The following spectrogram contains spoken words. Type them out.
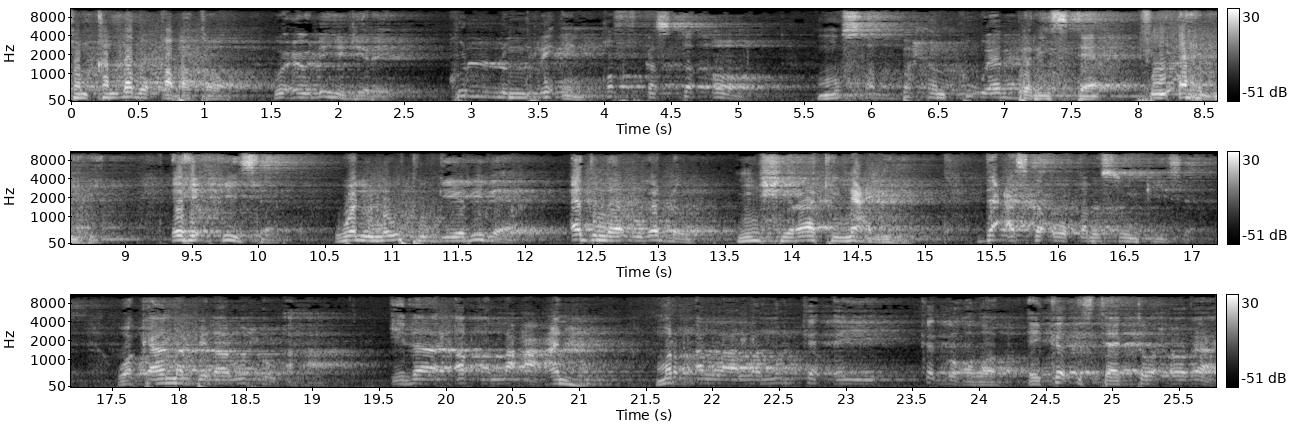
qandhadu qabato wuxuu dhihi jiray kullu imri'in qof kasta oo musabbaxun kuwaa bariista fii ahlihi ehelkiisa waalmowtu geerida adnaa uga dhow min shiraaki naclihi dacaska uu qaba soonkiisa. Wa kaana bilaal wuxuu ahaa idaa aqlaca canhu mar allaala marka ay ka go'do ay ka istaagto xoogaa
